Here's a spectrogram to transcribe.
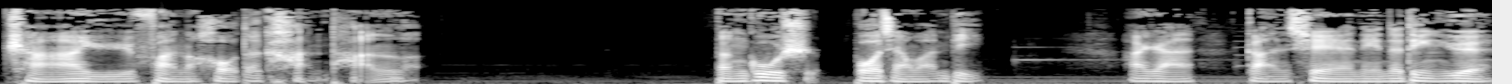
茶余饭后的侃谈了。本故事播讲完毕，安然感谢您的订阅。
